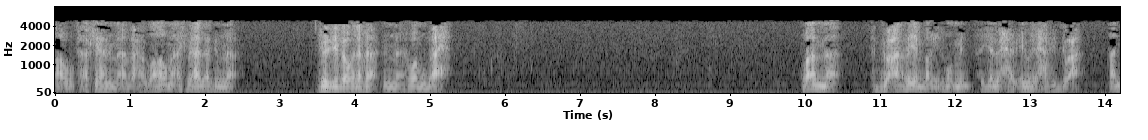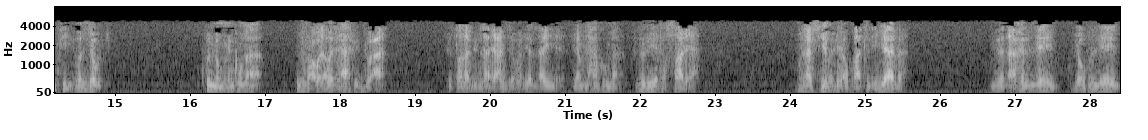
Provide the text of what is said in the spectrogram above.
أو فاكهة مما أباح الله أو ما أشبه ذلك مما جرب ونفع مما هو مباح. وأما الدعاء فينبغي للمؤمن أن يلح أن يلح في الدعاء أنت والزوج. كل منكما يشرع له الإلحاح في الدعاء في طلب الله عز وجل أن يمنحكما الذرية الصالحة ولا سيما في أوقات الإجابة مثل آخر الليل وجوف الليل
